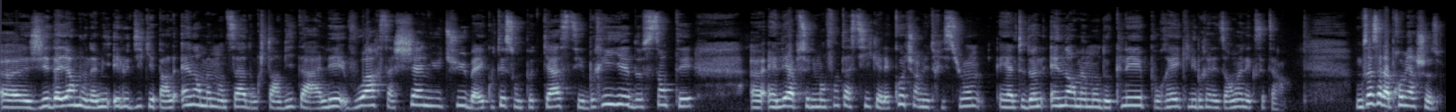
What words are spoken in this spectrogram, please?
Euh, j'ai d'ailleurs mon amie Elodie qui parle énormément de ça, donc je t'invite à aller voir sa chaîne YouTube, à écouter son podcast, c'est Briller de santé. elle est absolument fantastique, elle est coach en nutrition et elle te donne énormément de clés pour rééquilibrer les hormones, etc. Donc ça c'est la première chose.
